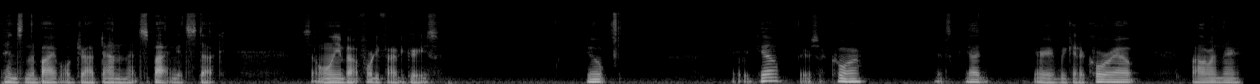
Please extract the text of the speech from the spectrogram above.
pins in the Bible will drop down in that spot and get stuck. So only about 45 degrees. Go. There we go. There's our core. That's good. There we get our core out. Follow in there.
